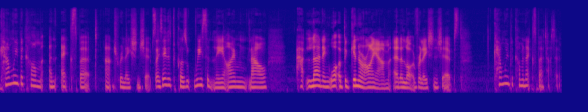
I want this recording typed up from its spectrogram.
Can we become an expert at relationships? I say this because recently I'm now learning what a beginner I am at a lot of relationships. Can we become an expert at it?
